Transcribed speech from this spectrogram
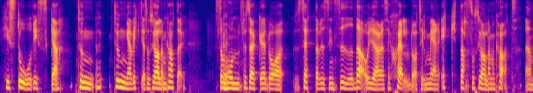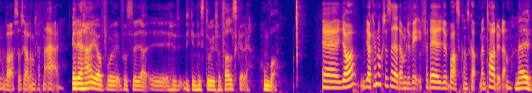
historiska, tung, tunga, viktiga socialdemokrater. Som Eh. hon försöker då sätta vid sin sida och göra sig själv då till mer äkta socialdemokrat än vad Socialdemokraterna är. Är det här jag får, får säga eh, hur, vilken historieförfalskare hon var? Eh, ja, jag kan också säga det om du vill, för det är ju baskunskap, men tar du den? Nej,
